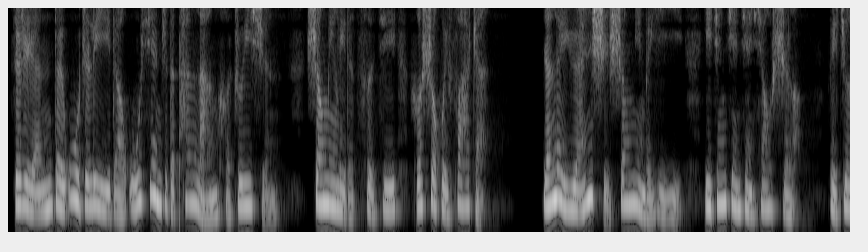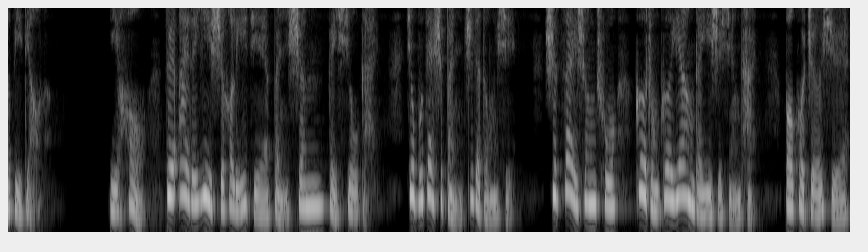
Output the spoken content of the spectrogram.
随着人对物质利益的无限制的贪婪和追寻，生命力的刺激和社会发展，人类原始生命的意义。已经渐渐消失了，被遮蔽掉了。以后对爱的意识和理解本身被修改，就不再是本质的东西，是再生出各种各样的意识形态，包括哲学、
